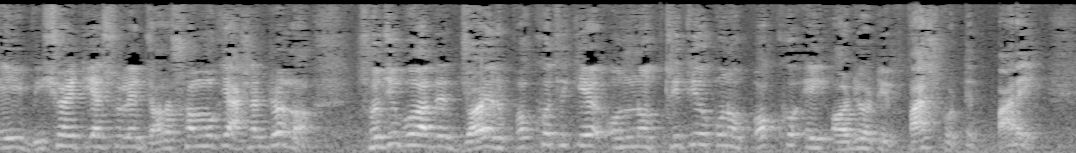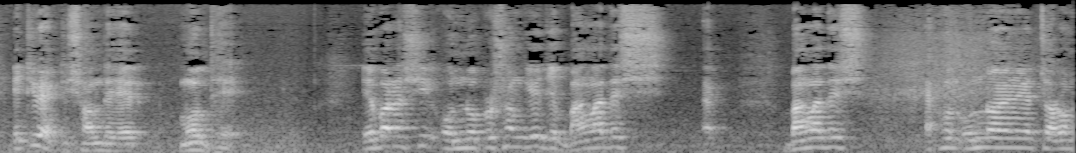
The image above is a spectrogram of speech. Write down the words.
এই বিষয়টি আসলে জনসম্মুখে আসার জন্য সজীব ওয়াদের জয়ের পক্ষ থেকে অন্য তৃতীয় কোনো পক্ষ এই অডিওটি পাশ করতে পারে। এটিও একটি সন্দেহের মধ্যে। এবার আসি অন্য প্রসঙ্গে যে বাংলাদেশ বাংলাদেশ এখন উন্নয়নের চরম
